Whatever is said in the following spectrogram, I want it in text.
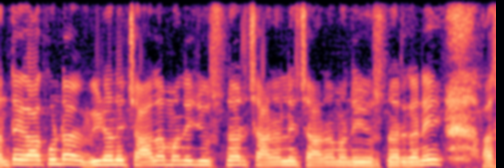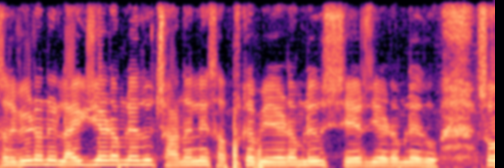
అంతేకాకుండా వీడియోని చాలామంది చూస్తున్నారు ఛానల్ని చాలామంది చూస్తున్నారు కానీ అసలు వీడియోని లైక్ చేయడం లేదు ఛానల్ని సబ్స్క్రైబ్ చేయడం లేదు షేర్ చేయడం లేదు. సో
